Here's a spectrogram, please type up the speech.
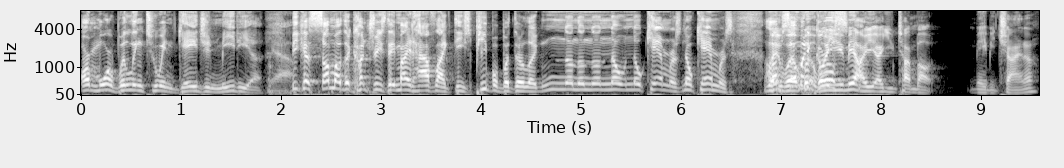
are more willing to engage in media. Yeah. Because some other countries, they might have like these people, but they're like, no, no, no, no, no cameras, no cameras. Wait, um, wait, wait, girls, what do you mean? Are you, are you talking about maybe China?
